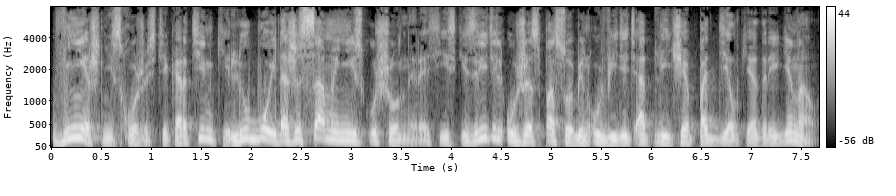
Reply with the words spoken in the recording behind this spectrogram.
внешней схожести картинки любой, даже самый неискушенный российский зритель уже способен увидеть отличие подделки от оригинала.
